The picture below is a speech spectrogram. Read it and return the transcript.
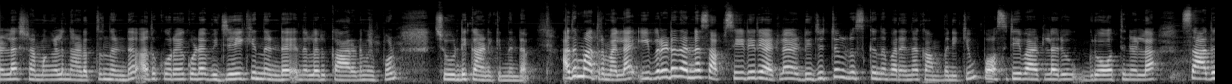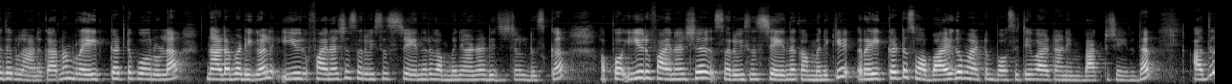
ചെയ്യാനുള്ള ശ്രമങ്ങൾ നടത്തുന്നുണ്ട്. അത് കുറേ കൂടെ വിജയിക്കുന്നുണ്ട് എന്നുള്ളൊരു കാരണം ഇപ്പോൾ ചൂണ്ടിക്കാണിക്കുന്നുണ്ട്. അതുമാത്രമല്ല ഇവരുടെ തന്നെ സബ്സിഡിയറി ആയിട്ടുള്ള ഡിജിറ്റൽ റിസ്ക് എന്ന് പറയുന്ന കമ്പനിക്കും പോസിറ്റീവായിട്ടുള്ള ഒരു ഗ്രോത്തിനുള്ള സാധ്യതകളാണ്. കാരണം റേറ്റ് കട്ട് പോലുള്ള നടപടികൾ ഈ ഒരു ഫൈനാൻഷ്യൽ സർവീസസ് ചെയ്യുന്ന ഒരു കമ്പനിയാണ് ഡിജിറ്റൽ റിസ്ക് അപ്പോൾ ഈ ഒരു ഫൈനാൻഷ്യൽ സർവീസസ് ചെയ്യുന്ന കമ്പനിക്ക് റേറ്റ് കട്ട് സ്വാഭാവികമായിട്ടും പോസിറ്റീവായിട്ടാണ് ഇമ്പാക്റ്റ് ചെയ്യുന്നത്. അത്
